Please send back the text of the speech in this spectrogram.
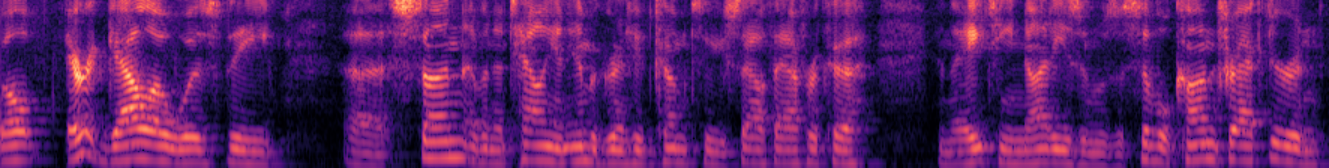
Well, Eric Gallo was the uh, son of an Italian immigrant who'd come to South Africa in the 1890s and was a civil contractor, and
